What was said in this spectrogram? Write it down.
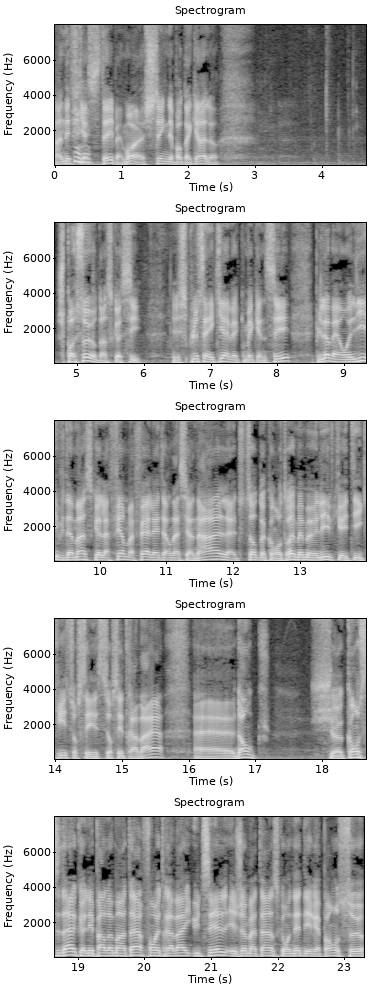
en efficacité, ben moi, je signe n'importe quand, là. Je suis pas sûr dans ce cas-ci. Je suis plus inquiet avec McKinsey. Puis là, ben, on lit évidemment ce que la firme a fait à l'international, euh, toutes sortes de contrats, même un livre qui a été écrit sur ses, sur ses travers. Euh, donc, je considère que les parlementaires font un travail utile et je m'attends à ce qu'on ait des réponses sur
